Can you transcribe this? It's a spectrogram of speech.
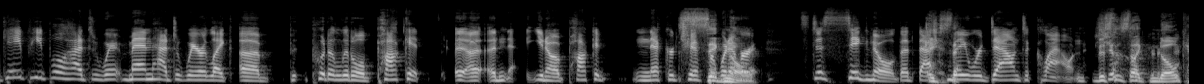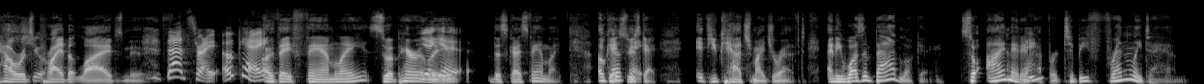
gay people had to wear, men had to wear like a, put a little pocket, uh, a, you know, a pocket neckerchief Signal. or whatever to signal that that they were down to clown. This Sure. is like no Coward's Sure. private lives move. That's right. Okay. Are they family? So apparently, yeah. this guy's family. Okay, so he's gay. If you catch my drift, and he wasn't bad looking, so I made an effort to be friendly to him.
